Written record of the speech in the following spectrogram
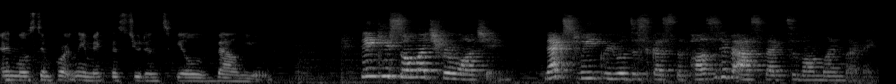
and most importantly, make the students feel valued. Thank you so much for watching. Next week, we will discuss the positive aspects of online learning.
